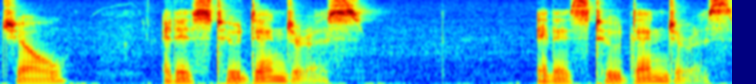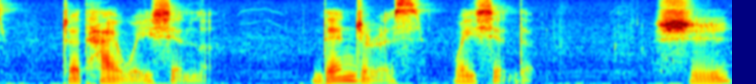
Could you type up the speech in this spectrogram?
九，It is too dangerous. It is too dangerous. 这太危险了。 Dangerous 危险的。十，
